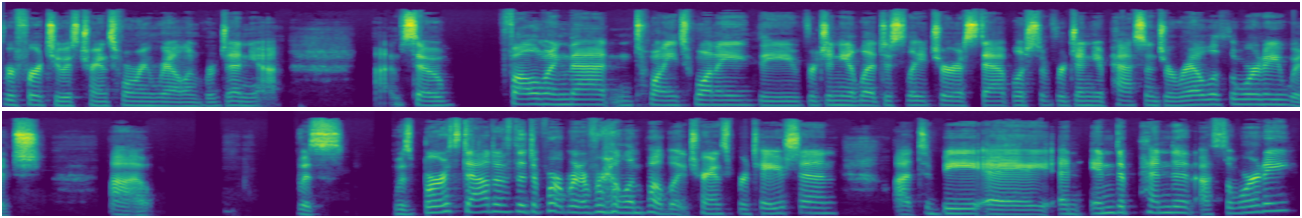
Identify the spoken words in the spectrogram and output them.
refer to as transforming rail in Virginia. Um, so, following that, in 2020, the Virginia legislature established the Virginia Passenger Rail Authority, which uh, was was birthed out of the Department of Rail and Public Transportation uh, to be a an independent authority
